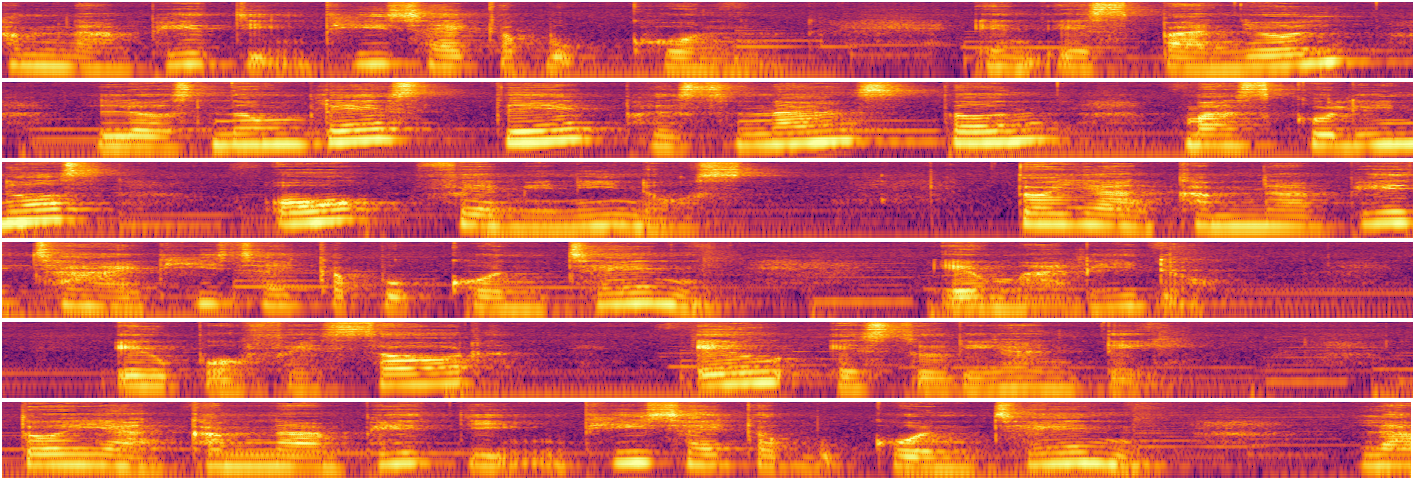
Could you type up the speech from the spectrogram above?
คำนามเพศหญิงที่ใช้กับบุคคล En español los nombres de personas son masculinos o femeninos ตัวอย่างคำนามเพศชายที่ใช้กับบุคคล เช่น el marido el profesor el estudiante ตัวอย่างคำนามเพศหญิงที่ใช้กับบุคคล เช่น la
